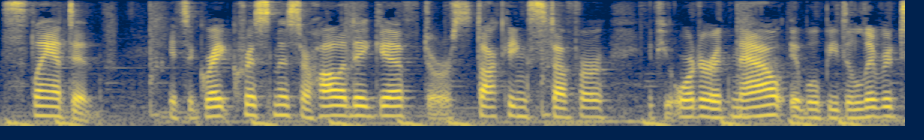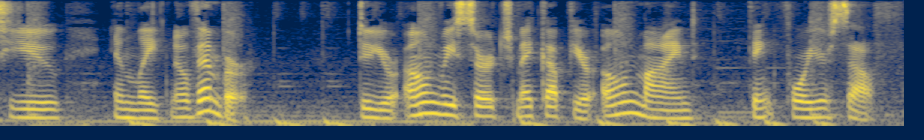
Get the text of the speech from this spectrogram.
Slanted. It's a great Christmas or holiday gift or stocking stuffer. If you order it now, it will be delivered to you in late November. Do your own research, make up your own mind, think for yourself.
